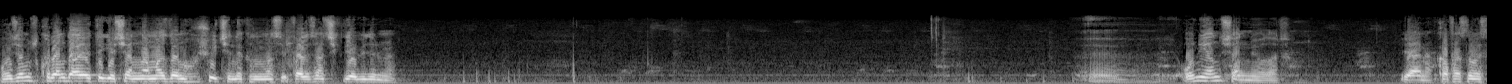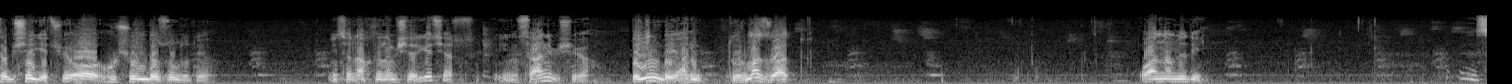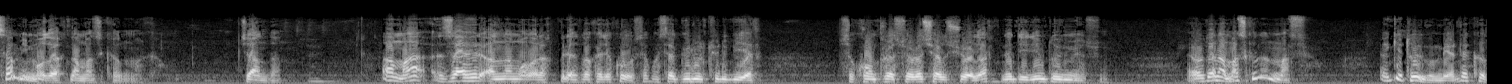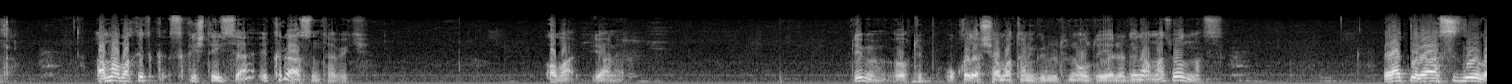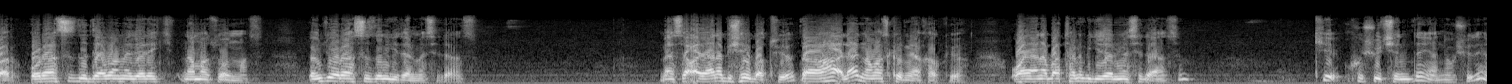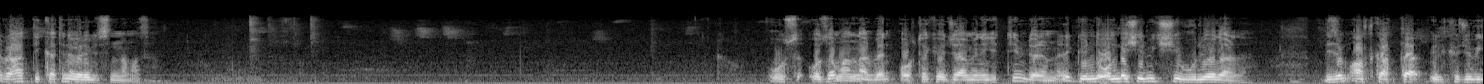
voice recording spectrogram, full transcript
Hocamız Kur'an'da ayette geçen namazların huşu içinde kılınması ifadesini açıklayabilir mi? Ee, onu yanlış anlıyorlar. Yani kafasına mesela bir şey geçiyor, o huşum bozuldu diyor. İnsanın aklına bir şeyler geçer. İnsani bir şey o. Beyin bu yani durmaz rahat. O anlamda değil. Samimi olarak namazı kılmak. Candan. Ama zahir anlamı olarak biraz bakacak olursak mesela gürültülü bir yer. Mesela kompresörle çalışıyorlar. Ne dediğini duymuyorsun. E orada namaz kılınmaz. E git uygun bir yerde kıl. Ama vakit sıkıştıysa e kırasın tabii ki. Ama yani değil mi? O tip o kadar şamatanın gürültünün olduğu yerlerde namaz olmaz. Veyahut bir rahatsızlığı var. O rahatsızlığı devam ederek namaz olmaz. Önce o rahatsızlığını gidermesi lazım. Mesela ayağına bir şey batıyor. Daha hala namaz kılmaya kalkıyor. O ayağına batanı bir gidermesi lazım. Ki huşu içinde yani huşu değil rahat dikkatini verebilsin namaza. O, o zamanlar ben Ortaköy Camii'ne gittiğim dönemlerde günde 15-20 kişi vuruyorlardı. Bizim alt katta ülkücü bir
